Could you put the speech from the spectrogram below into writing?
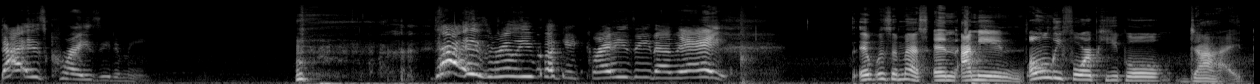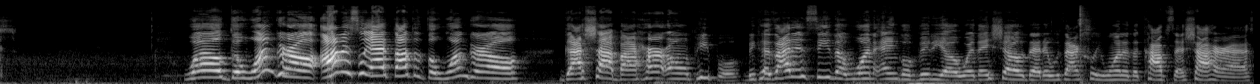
That is crazy to me. that is really fucking crazy to me. it was a mess. And I mean, only four people died. Well, the one girl, honestly, I thought that the one girl got shot by her own people because I didn't see the one angle video where they showed that it was actually one of the cops that shot her ass.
